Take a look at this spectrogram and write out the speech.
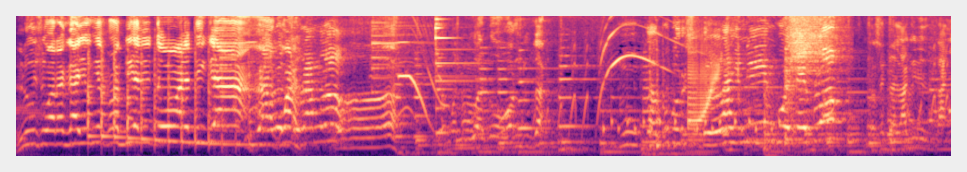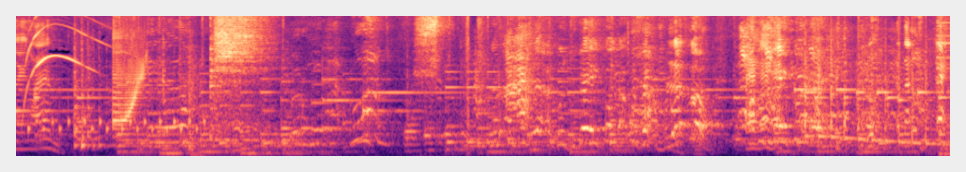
Lu suara gayungnya kelebihan itu ada tiga. Ya, lu curang lo. Cuma dua doang juga. Muka gua baru sebelah ini yang gua neblok. Terus ada lagi di tetangga yang lain. Baru muka doang. Ah, aku juga ikut, aku udah kebelet lo. Eh, aku juga ikut. Kata lu, eh.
